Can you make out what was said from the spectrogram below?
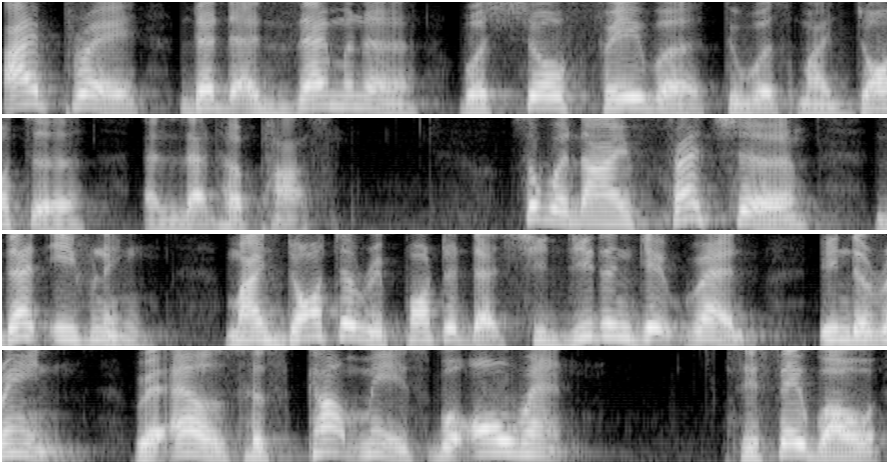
I pray that the examiner will show favor towards my daughter and let her pass. So when I fetched her that evening, my daughter reported that she didn't get wet in the rain whereas her scoutmates were all wet. She said while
